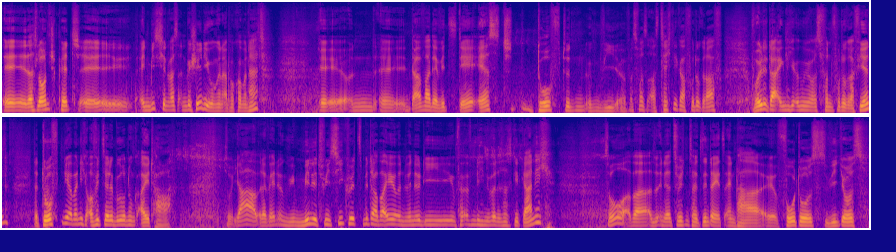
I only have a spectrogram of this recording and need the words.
äh, das Launchpad äh, ein bisschen was an Beschädigungen abbekommen hat. Äh, und äh, da war der Witz der, erst durften irgendwie, was war es, als Techniker, Fotograf, wollte da eigentlich irgendwie was von fotografieren. Da durften die aber nicht offizielle Begründung ITA. So, ja, aber da wären irgendwie Military Secrets mit dabei und wenn du die veröffentlichen würdest, das geht gar nicht. So, aber also in der Zwischenzeit sind da jetzt ein paar äh, Fotos, Videos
